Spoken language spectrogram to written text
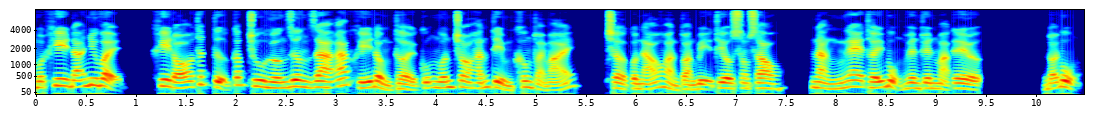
Một khi đã như vậy, khi đó thất tự cấp chu hướng dương ra ác khí đồng thời cũng muốn cho hắn tìm không thoải mái, chờ quần áo hoàn toàn bị thiêu xong sau, nàng nghe thấy bụng huyên thuyên mạc đều. Đói bụng.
